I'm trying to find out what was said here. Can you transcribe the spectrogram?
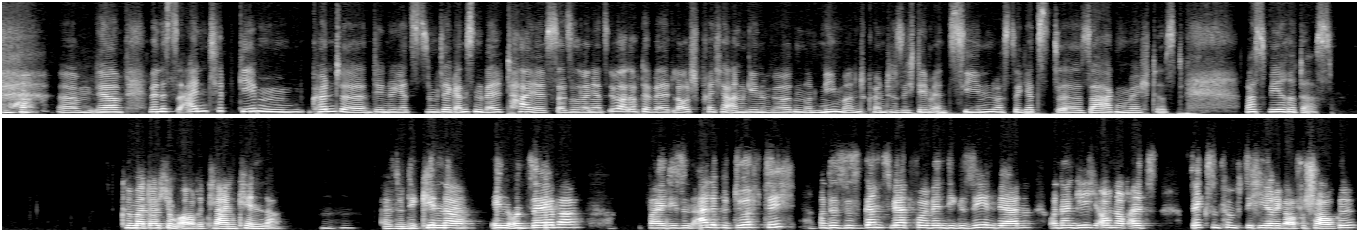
Ja. Ähm, ja, wenn es einen Tipp geben könnte, den du jetzt mit der ganzen Welt teilst, also wenn jetzt überall auf der Welt Lautsprecher angehen würden und niemand könnte sich dem entziehen, was du jetzt äh, sagen möchtest, was wäre das? Kümmert euch um eure kleinen Kinder. Mhm. Also die Kinder in uns selber, weil die sind alle bedürftig und es ist ganz wertvoll, wenn die gesehen werden. Und dann gehe ich auch noch als 56-Jährige auf die Schaukel,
